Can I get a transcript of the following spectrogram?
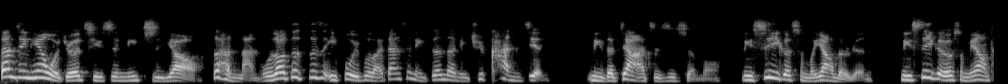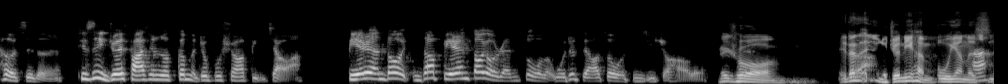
但今天我觉得其实你只要这很难，我知道这这是一步一步来，但是你真的你去看见你的价值是什么，你是一个什么样的人，你是一个有什么样特质的人，其实你就会发现说根本就不需要比较啊。别人都你知道，别人都有人做了，我就只要做我自己就好了。没错，哎，但是我觉得你很不一样的是，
